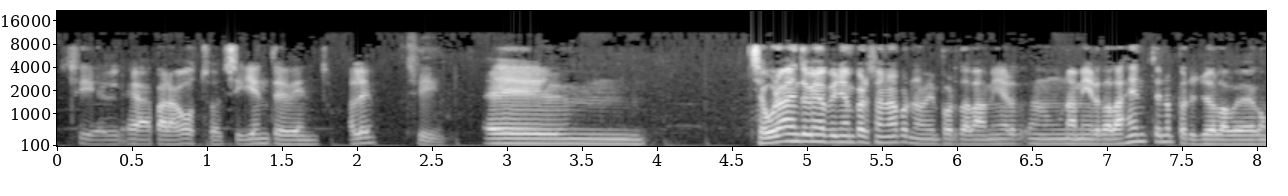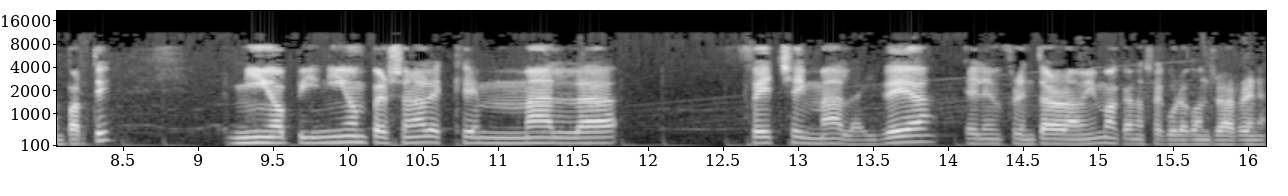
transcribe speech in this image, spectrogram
Sí, el- eh, para agosto, el siguiente evento, ¿vale? Sí. Eh, seguramente mi opinión personal, pues no le importa la mierda, una mierda a la gente, ¿no? Pero yo la voy a compartir. Mi opinión personal es que es mala fecha y mala idea el enfrentar ahora mismo a Kana Sakura contra Rena.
